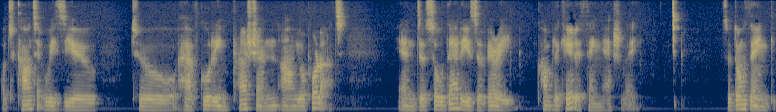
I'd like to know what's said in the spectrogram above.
or to contact with you to have good impression on your product and uh, so that is a very complicated thing actually so don't think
